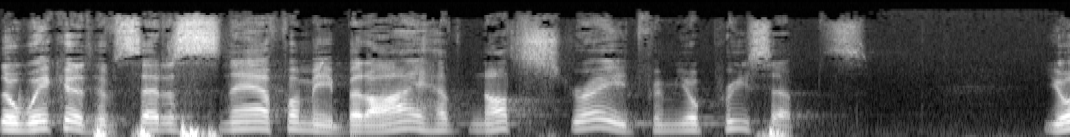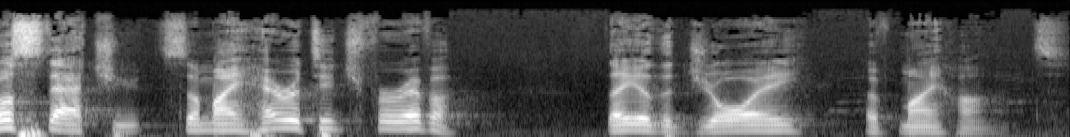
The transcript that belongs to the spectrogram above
The wicked have set a snare for me, but I have not strayed from your precepts. Your statutes are my heritage forever. They are the joy of my heart.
